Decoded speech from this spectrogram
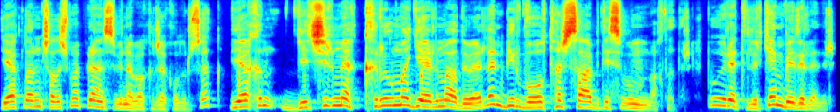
Diyakların çalışma prensibine bakacak olursak, diyakın geçirme, kırılma gerilme adı verilen bir voltaj sabitesi bulunmaktadır. Bu üretilirken belirlenir.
